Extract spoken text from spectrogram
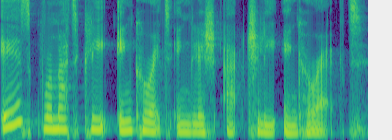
Is grammatically incorrect English actually incorrect?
